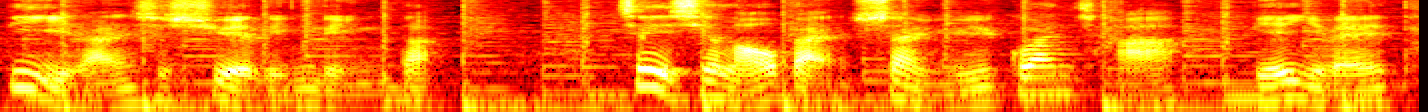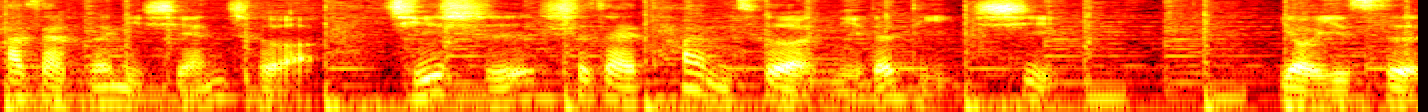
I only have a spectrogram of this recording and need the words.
必然是血淋淋的。这些老板善于观察，别以为他在和你闲扯，其实是在探测你的底细。有一次，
